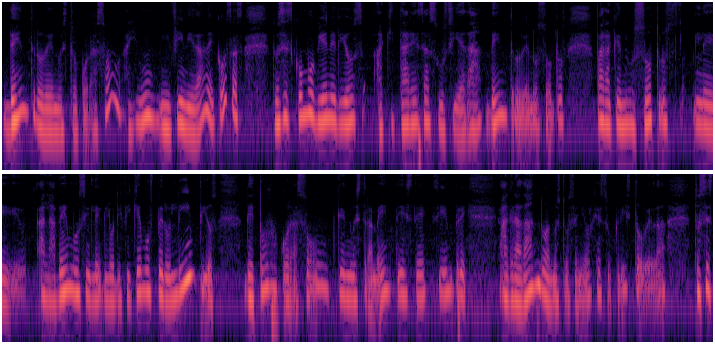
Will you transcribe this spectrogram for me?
dentro de nuestro corazón. Hay una infinidad de cosas. Entonces, ¿cómo viene Dios a quitar esa suciedad dentro de nosotros para que nosotros le alabemos y le glorifiquemos, pero limpios de todo corazón, que nuestra mente esté siempre agradando a nuestro Señor Jesucristo, ¿verdad? Entonces,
